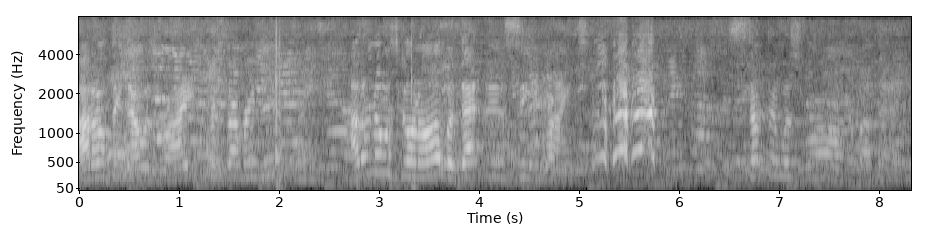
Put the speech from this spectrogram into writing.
I don't think that was right for some reason. I don't know what's going on, but that didn't seem right. Something was wrong about that.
